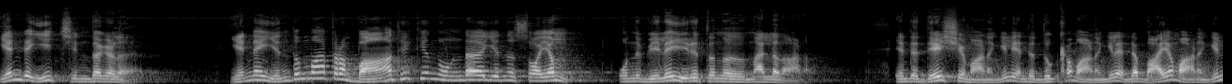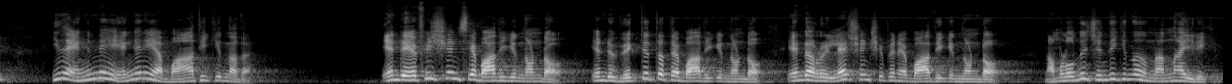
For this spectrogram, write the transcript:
എന്റെ ഈ ചിന്തകൾ എന്നെ എന്തുമാത്രം ബാധിക്കുന്നുണ്ട് എന്ന് സ്വയം ഒന്ന് വിലയിരുത്തുന്നത് നല്ലതാണ്. എന്റെ ദേഷ്യമാണെങ്കിൽ എന്റെ ദുഃഖമാണെങ്കിൽ എന്റെ ഭയമാണെങ്കിൽ ഇത് എങ്ങനെ എങ്ങനെയാണ് ബാധിക്കുന്നത്? എന്റെ എഫിഷ്യൻസിയെ ബാധിക്കുന്നുണ്ടോ? എന്റെ വ്യക്തിത്വത്തെ ബാധിക്കുന്നുണ്ടോ? എന്റെ റിലേഷൻഷിപ്പിനെ ബാധിക്കുന്നുണ്ടോ? നമ്മളൊന്ന് ചിന്തിക്കുന്നത് നന്നായിരിക്കും.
